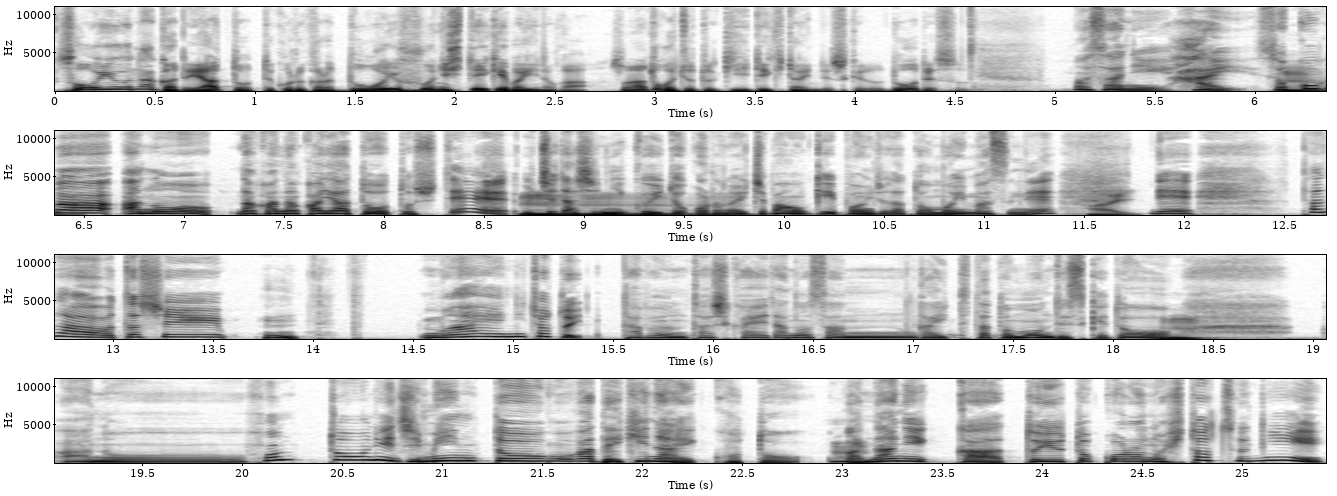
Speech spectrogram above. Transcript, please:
そういう中で野党ってこれからどういうふうにしていけばいいのかそんなところちょっと聞いていきたいんですけどどうです？まさに、はい、そこが、うん、あのなかなか野党として打ち出しにくいところの一番大きいポイントだと思いますね。はい、でただ私、うん、前にちょっと多分確か枝野さんが言ってたと思うんですけど、うんあの本当に自民党ができないことが何かというところの一つに、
